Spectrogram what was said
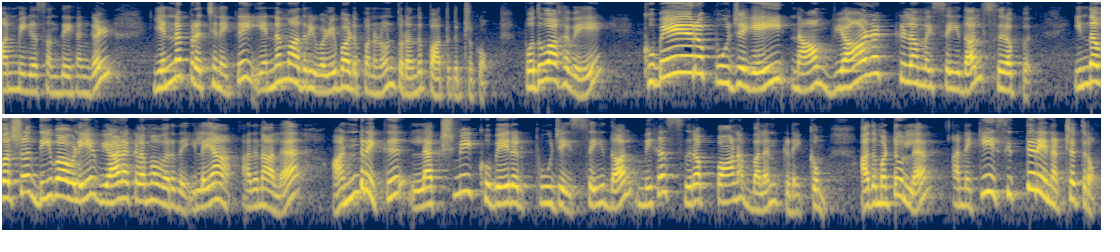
ஆன்மீக சந்தேகங்கள் என்ன பிரச்சனைக்கு என்ன மாதிரி வழிபாடு பண்ணணும்னு தொடர்ந்து பார்த்துக்கிட்டு இருக்கோம். பொதுவாகவே குபேர பூஜையை நாம் வியாழக்கிழமை செய்தால் சிறப்பு. இந்த வருஷம் தீபாவளியே வியாழக்கிழமை வருது இல்லையா? அதனால அன்றைக்கு லக்ஷ்மி குபேரர் பூஜை செய்தால் மிக சிறப்பான பலன் கிடைக்கும். அது மட்டும் இல்லை அன்னைக்கு சித்திரை நட்சத்திரம்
